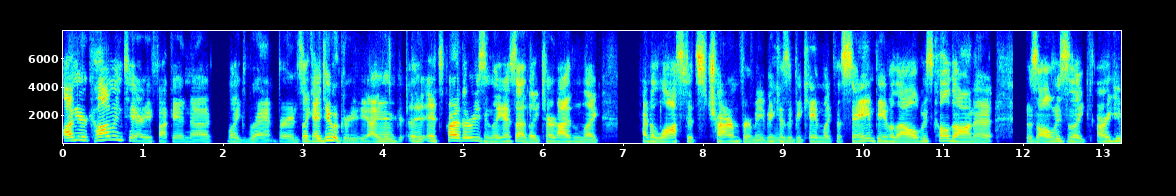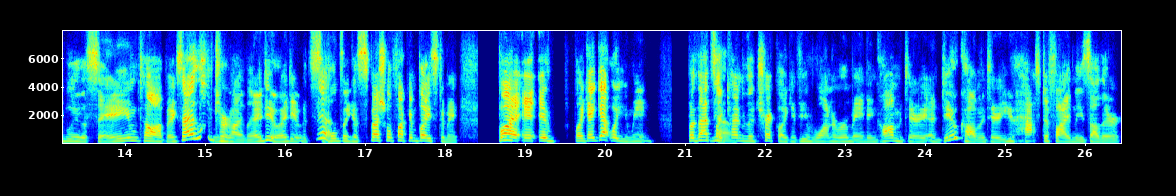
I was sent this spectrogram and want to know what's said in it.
on your commentary fucking uh like rant burns, like I do agree. I uh, it's part of the reason, like I said, like Turd Island like kind of lost its charm for me because it became like the same people that always called on it. It was always like arguably the same topics. I love Turd Island. I do. I do. It Yeah. holds like a special fucking place to me. But it, it like I get what you mean. But that's like kind of the trick. Like if you want to remain in commentary and do commentary, you have to find these other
